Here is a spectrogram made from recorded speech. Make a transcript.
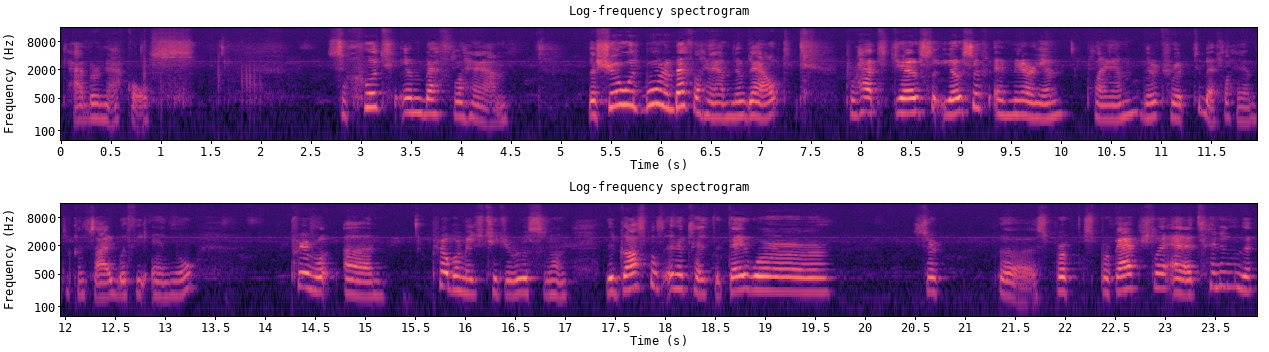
tabernacles. Sukkot in Bethlehem. Yeshua was born in Bethlehem, no doubt. Perhaps Joseph, and Miriam planned their trip to Bethlehem to coincide with the annual um, pilgrimage to Jerusalem. The Gospels indicate that they were cir- uh, sporadic at attending the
